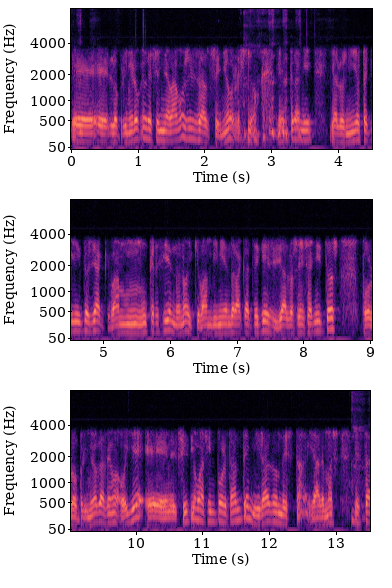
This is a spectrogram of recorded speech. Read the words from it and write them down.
eh, eh, lo primero que le señalamos es al Señor, ¿no? Entran y, a los niños pequeñitos ya que van creciendo, ¿no? Y que van viniendo a la catequesis ya a los seis añitos, pues lo primero que hacemos, oye, eh, el sitio más importante, mirad dónde está, y además está,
